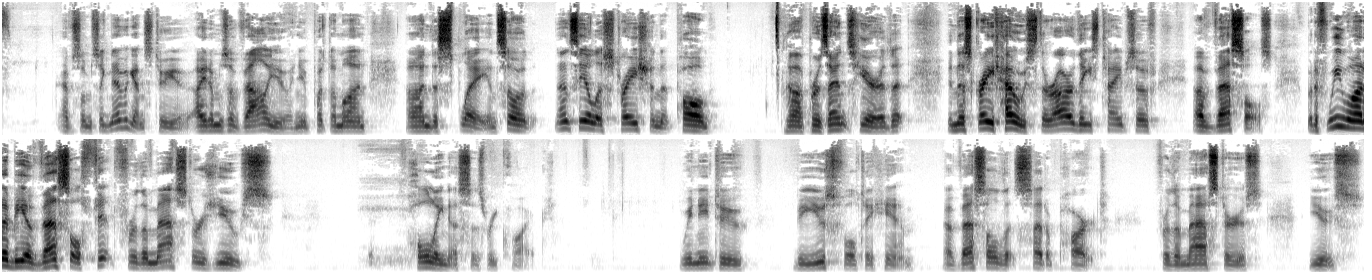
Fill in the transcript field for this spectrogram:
have some significance to you, items of value, and you put them on on display. And so that's the illustration that Paul uh, presents here. That in this great house there are these types of, of vessels. But if we want to be a vessel fit for the master's use, holiness is required. We need to be useful to him, a vessel that's set apart for the master's use.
